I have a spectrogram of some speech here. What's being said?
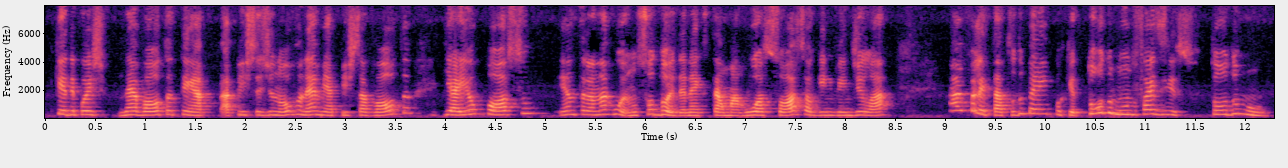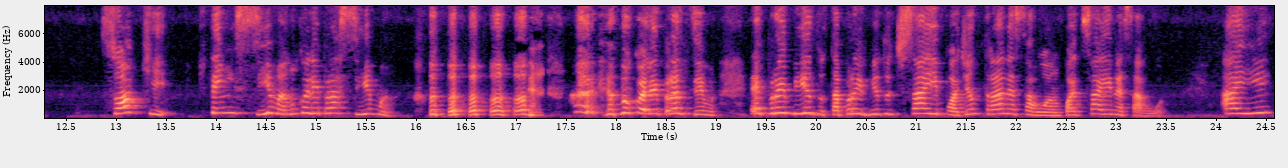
porque depois, né, volta, tem a, a pista de novo, né? Minha pista volta, e aí eu posso entrar na rua. Eu não sou doida, né? Que está uma rua só, se alguém vem de lá. Aí eu falei, tá tudo bem, porque todo mundo faz isso, todo mundo. Só que tem em cima, eu nunca olhei para cima. eu nunca olhei para cima. É proibido, tá proibido de sair. Pode entrar nessa rua, não pode sair nessa rua. Aí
